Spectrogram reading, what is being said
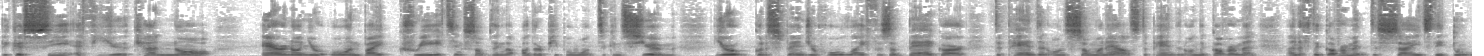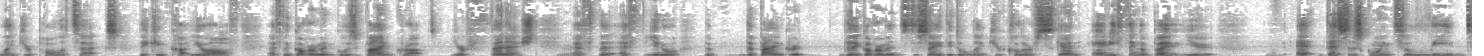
because see if you cannot earn on your own by creating something that other people want to consume you're going to spend your whole life as a beggar, dependent on someone else, dependent on the government. And if the government decides they don't like your politics, they can cut you off. If the government goes bankrupt, you're finished. Yeah. If the if you know the the banker the governments decide they don't like your color of skin, anything about you, it, this is going to lead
